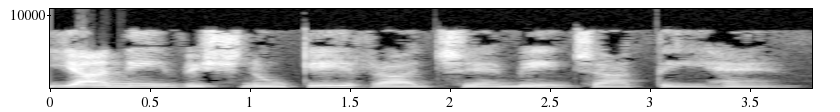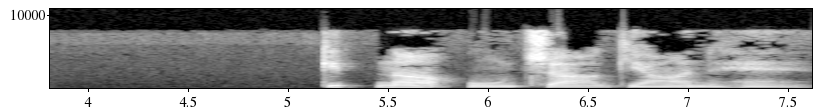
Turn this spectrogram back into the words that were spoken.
यानी विष्णु के राज्य में जाते हैं। कितना ऊँचा ज्ञान है।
